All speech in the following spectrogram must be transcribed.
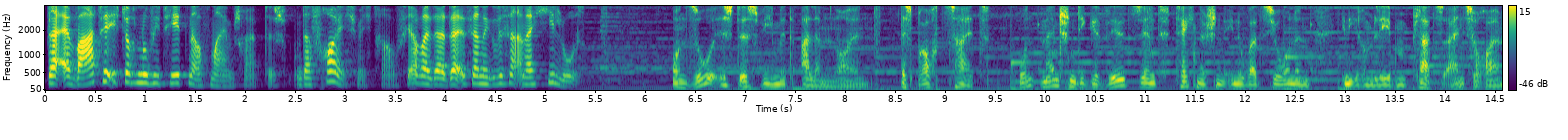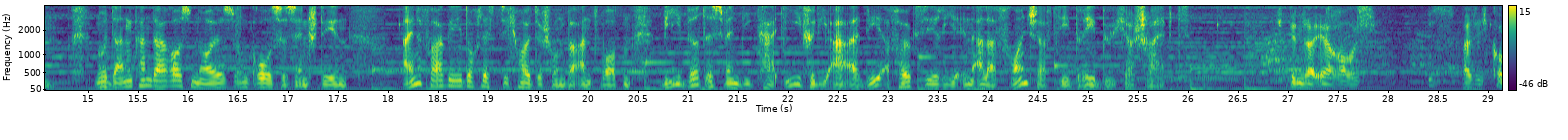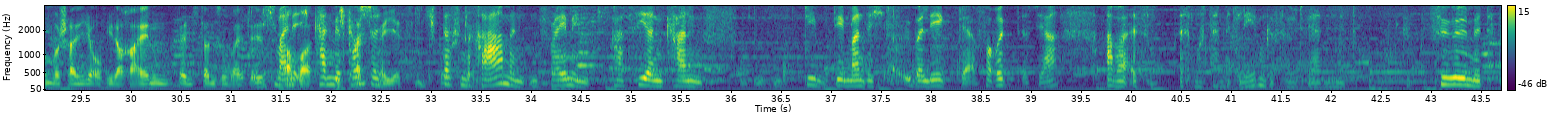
da erwarte ich doch Novitäten auf meinem Schreibtisch. Und da freue ich mich drauf, ja, weil da, da ist ja eine gewisse Anarchie los. Und so ist es wie mit allem Neuen. Es braucht Zeit, und Menschen, die gewillt sind, technischen Innovationen in ihrem Leben Platz einzuräumen. Nur dann kann daraus Neues und Großes entstehen. Eine Frage jedoch lässt sich heute schon beantworten. Wie wird es, wenn die KI für die ARD-Erfolgsserie in aller Freundschaft die Drehbücher schreibt? Ich bin da eher raus. Ich, also ich komme wahrscheinlich auch wieder rein, wenn es dann soweit ist. Ich meine, ich kann mir ich vorstellen, mir jetzt nicht dass ein vorstellen. Rahmen, ein Framing passieren kann, die, den man sich überlegt, der verrückt ist, ja. Aber es, es muss dann mit Leben gefüllt werden, mit Gefühl, mit,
